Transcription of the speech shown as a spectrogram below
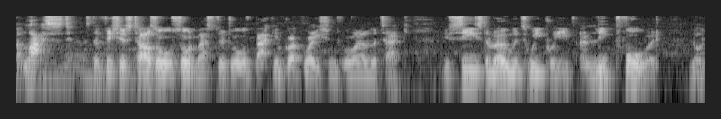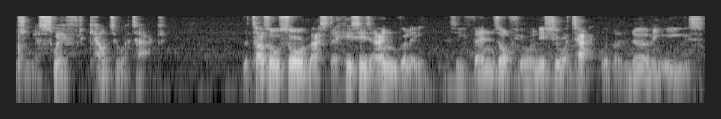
At last, as the vicious Tazal Swordmaster draws back in preparation for another attack, you seize the moment's reprieve and leap forward, launching a swift counter-attack. The Tazal Swordmaster hisses angrily as he fends off your initial attack with unnerving ease.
